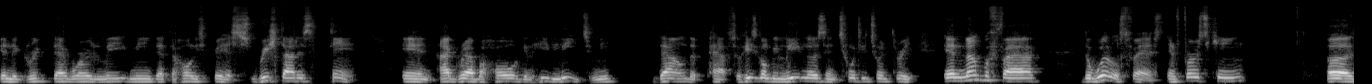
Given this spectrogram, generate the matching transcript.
in the Greek, that word lead means that the Holy Spirit has reached out his hand and I grab a hold and he leads me down the path. So he's going to be leading us in 2023. And number five, the widow's fast. In First King, uh,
